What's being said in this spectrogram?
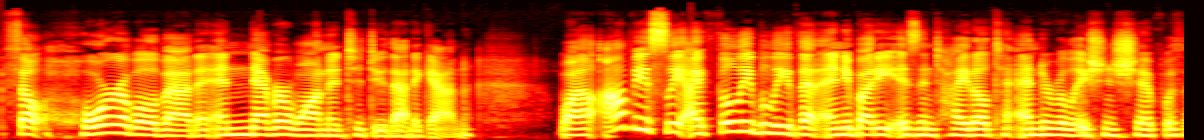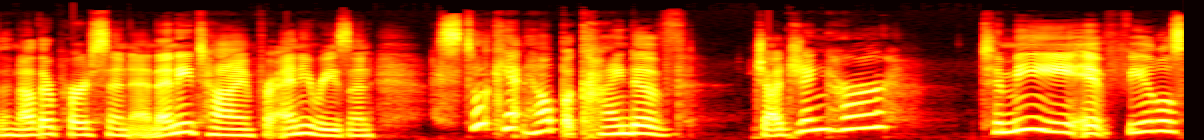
felt horrible about it, and never wanted to do that again. While obviously I fully believe that anybody is entitled to end a relationship with another person at any time for any reason, I still can't help but kind of judging her. To me, it feels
